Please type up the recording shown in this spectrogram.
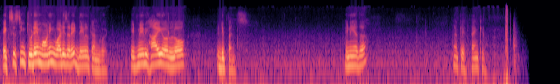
Existing today morning what is the rate? They will convert. It may be high or low it depends any other? Okay thank you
